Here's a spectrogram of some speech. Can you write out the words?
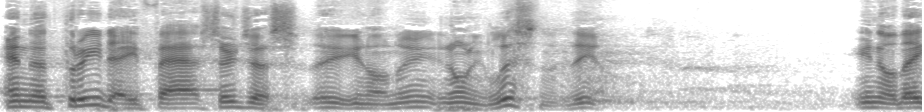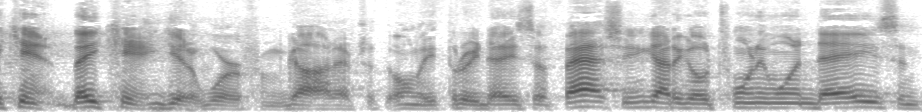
And the three day fast, they're just, you know, they don't even listen to them. You know, they can't, they can't get a word from God after only three days of fasting. You got to go 21 days and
